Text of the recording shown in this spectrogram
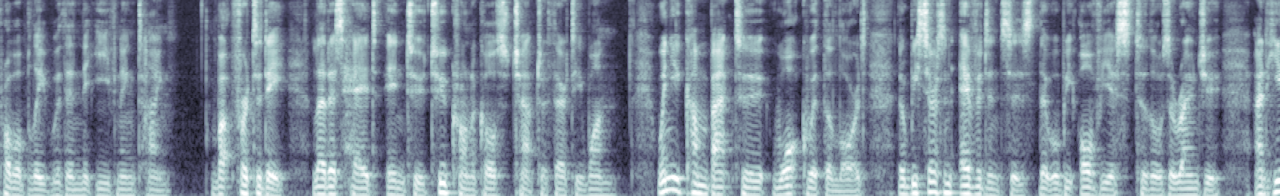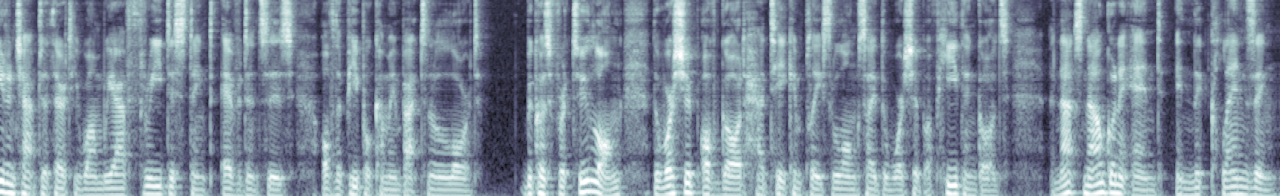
probably within the evening time. But for today, let us head into 2 Chronicles chapter 31. When you come back to walk with the Lord, there'll be certain evidences that will be obvious to those around you. And here in chapter 31, we have three distinct evidences of the people coming back to the Lord. Because for too long, the worship of God had taken place alongside the worship of heathen gods, and that's now going to end in the cleansing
